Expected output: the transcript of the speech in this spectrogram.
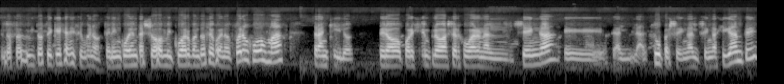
los adultos se quejan y dicen, bueno, ten en cuenta yo, mi cuerpo, entonces bueno, fueron juegos más tranquilos. Pero, por ejemplo, ayer jugaron al Shenga, eh, al, Super Shenga, el Shenga gigante.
